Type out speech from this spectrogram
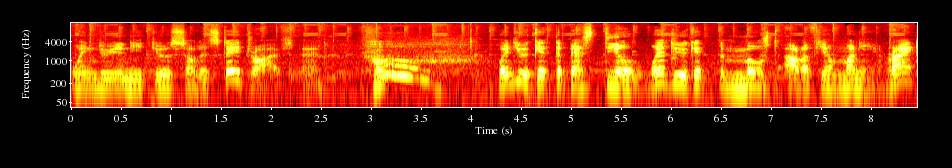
when do you need your solid state drives and where do you get the best deal? Where do you get the most out of your money, right?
